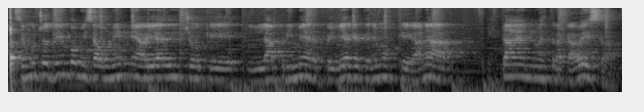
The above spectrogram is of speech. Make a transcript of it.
Hace mucho tiempo mi sabonín me había dicho que la primer pelea que tenemos que ganar está en nuestra cabeza.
